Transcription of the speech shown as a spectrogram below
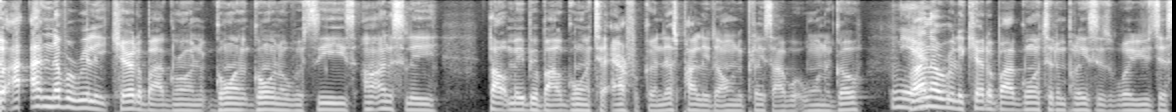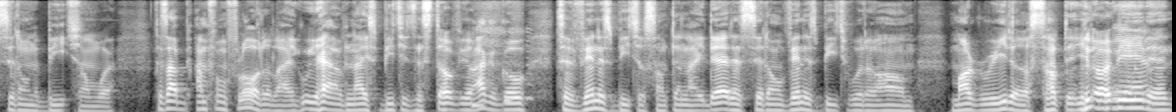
I, I never really cared about growing going going overseas. I honestly thought maybe about going to Africa, and that's probably the only place I would want to go. Yeah. But I never really cared about going to them places where you just sit on the beach somewhere. Cause I I'm from Florida, like we have nice beaches and stuff. You know, I could go to Venice Beach or something like that and sit on Venice Beach with a um margarita or something. You know what I mean? And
